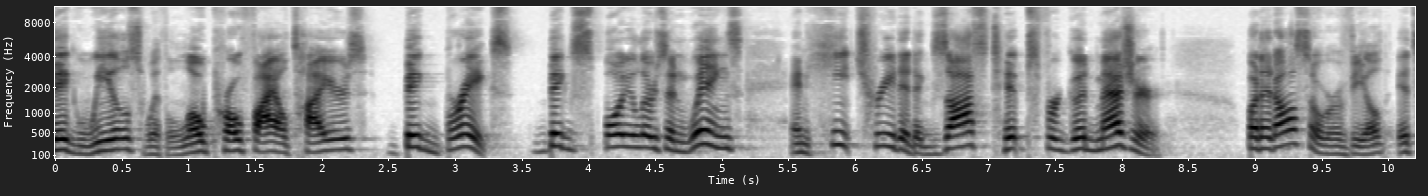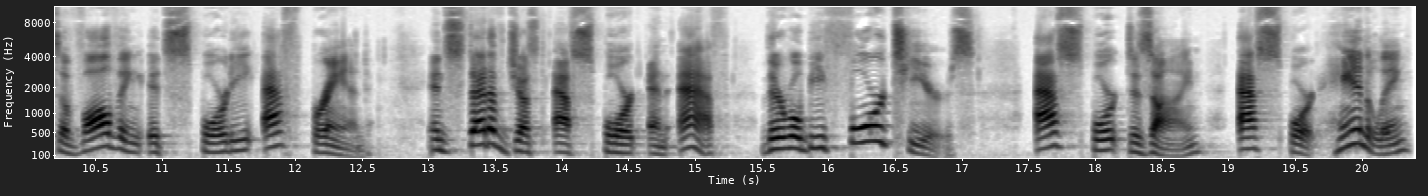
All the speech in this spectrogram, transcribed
big wheels with low profile tires, big brakes, big spoilers and wings, and heat treated exhaust tips for good measure. But it also revealed it's evolving its sporty F brand. Instead of just F Sport and F, there will be four tiers F Sport Design, F Sport Handling,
